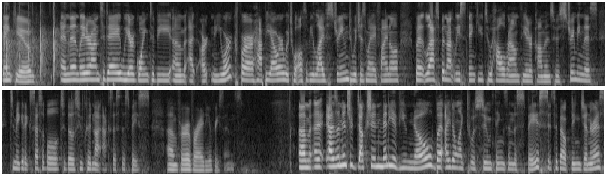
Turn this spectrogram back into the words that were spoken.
Thank you. And then later on today, we are going to be um, at Art New York for our happy hour, which will also be live streamed, which is my final. But last but not least, thank you to HowlRound Theater Commons, who is streaming this to make it accessible to those who could not access the space um, for a variety of reasons. Um, as an introduction, many of you know, but I don't like to assume things in the space. It's about being generous.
